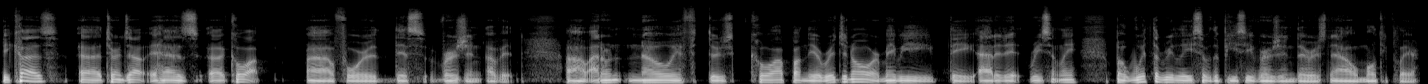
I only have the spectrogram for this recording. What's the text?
because uh, it turns out it has uh, co op uh, for this version of it. Uh, I don't know if there's co op on the original or maybe they added it recently, but with the release of the PC version, there is now multiplayer.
